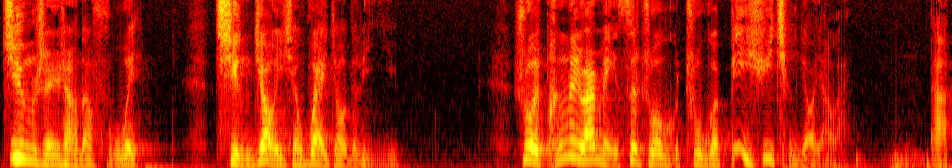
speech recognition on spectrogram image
精神上的抚慰，请教一些外交的礼仪。说彭丽媛每次出出国必须请教杨澜。啊，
